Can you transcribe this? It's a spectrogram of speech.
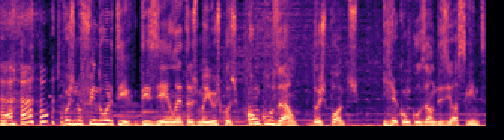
Depois, no fim do artigo, dizia em letras maiúsculas: conclusão, dois pontos. E a conclusão dizia o seguinte:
